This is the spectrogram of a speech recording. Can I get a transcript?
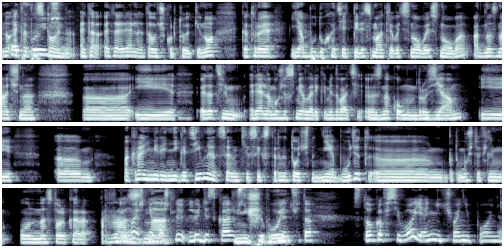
ну это достойно. Это, это реально, это очень крутое кино, которое я буду хотеть пересматривать снова и снова, однозначно. Э, и этот фильм реально можно смело рекомендовать э, знакомым друзьям. И эм, по крайней мере, негативной оценки с их стороны точно не будет, э, потому что фильм, он настолько разно... Думаешь, не, может, люди скажут, нишевой. что, блин, что-то столько всего, я ничего не понял.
